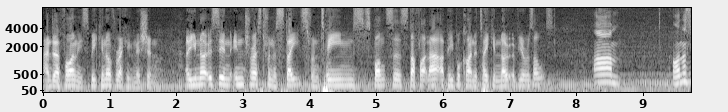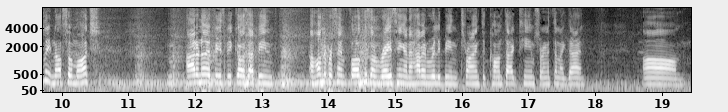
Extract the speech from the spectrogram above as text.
And uh, finally, speaking of recognition, are you noticing interest from the states, from teams, sponsors, stuff like that? Are people kind of taking note of your results? Um, honestly, not so much. I don't know if it's because I've been 100% focused on racing and I haven't really been trying to contact teams or anything like that. Um,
